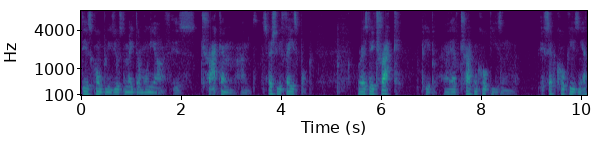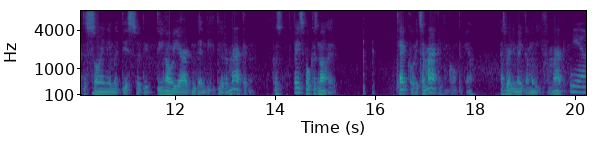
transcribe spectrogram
these companies used to make their money off is tracking and especially Facebook, whereas they track people and they have tracking cookies and accept cookies and you have to sign in with this so they, they know where you are and then they can do their marketing because Facebook is not a tech co- it's a marketing company yeah that's where they make their money from marketing Yeah.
